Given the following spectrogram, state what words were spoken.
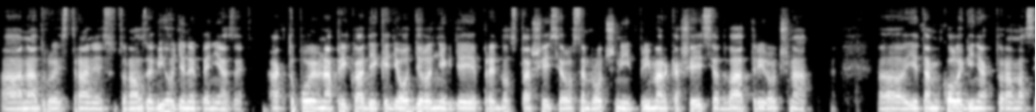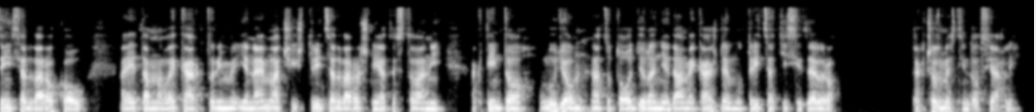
a na druhej strane sú to naozaj vyhodené peniaze. Ak to poviem na príklade, keď je oddelenie, kde je prednosta 68 ročný, primárka 62, 3 ročná, je tam kolegyňa, ktorá má 72 rokov a je tam lekár, ktorý je najmladší 42 ročný atestovaný. Ak týmto ľuďom na toto oddelenie dáme každému 30 tisíc eur, tak čo sme s tým dosiahli?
